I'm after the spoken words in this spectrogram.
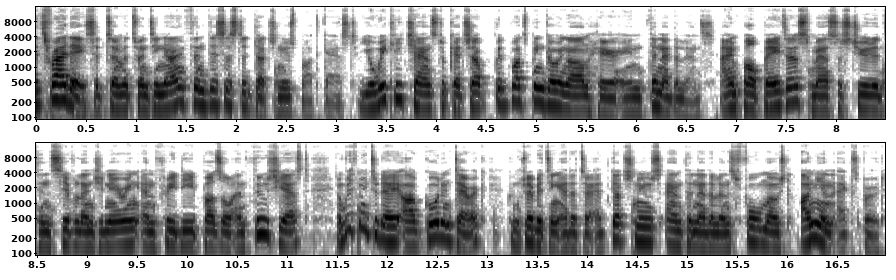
It's Friday, September 29th, and this is the Dutch News Podcast, your weekly chance to catch up with what's been going on here in the Netherlands. I'm Paul Peters, master student in civil engineering and 3D puzzle enthusiast, and with me today are Gordon Darroch, contributing editor at Dutch News and the Netherlands' foremost onion expert,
